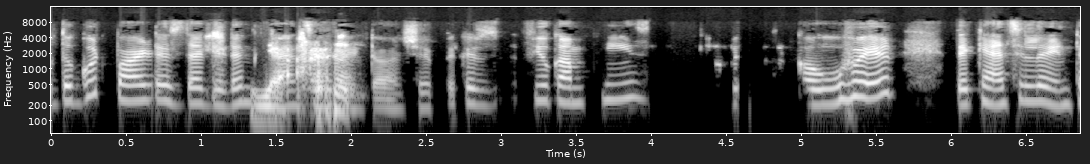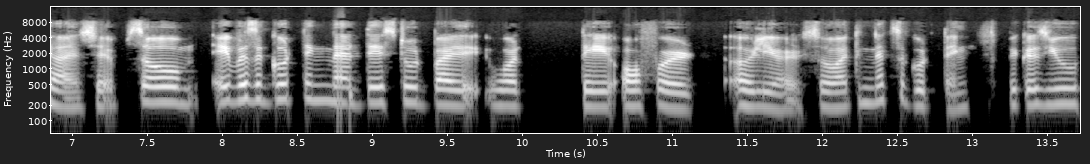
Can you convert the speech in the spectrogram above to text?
the good part is that they didn't Yeah. cancel the internship because few companies with COVID, they canceled the internship. So it was a good thing that they stood by what they offered earlier. So I think that's a good thing because you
